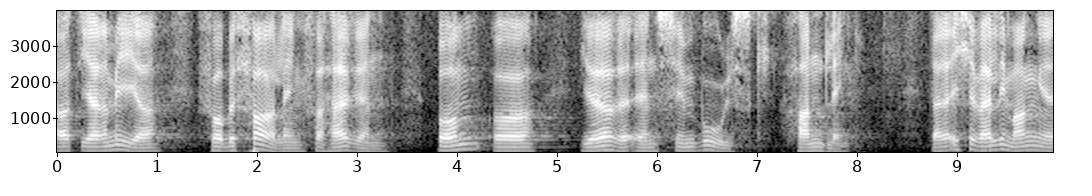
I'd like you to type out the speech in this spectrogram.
at Jeremia får befaling fra Herren om å gjøre en symbolsk handling. Det er ikke veldig mange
